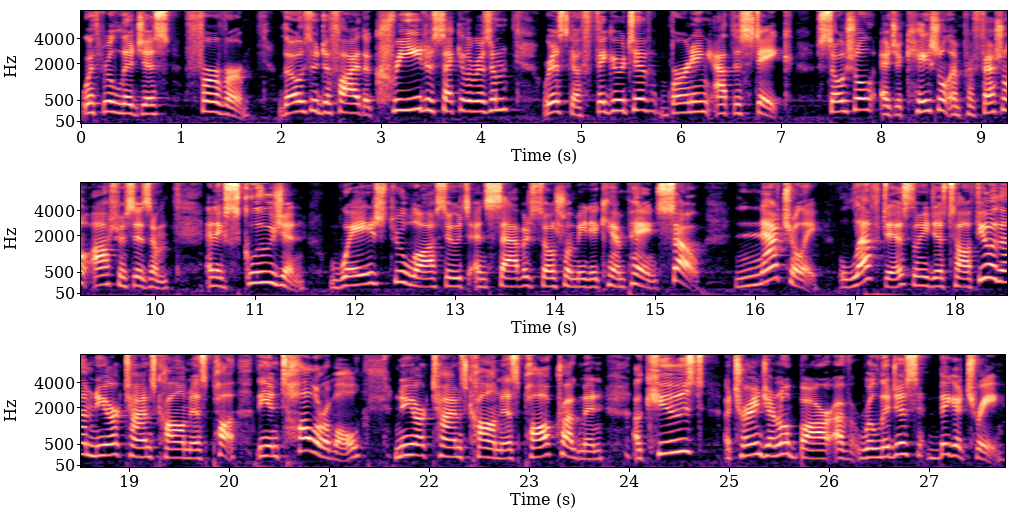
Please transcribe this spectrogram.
with religious fervor. Those who defy the creed of secularism risk a figurative burning at the stake social, educational, and professional ostracism and exclusion waged through lawsuits and savage social media campaigns. So, naturally, leftists, let me just tell a few of them New York Times columnist, Paul, the intolerable New York Times columnist Paul Krugman accused Attorney General Barr of religious bigotry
